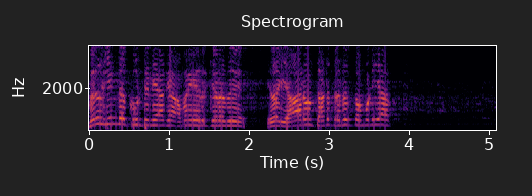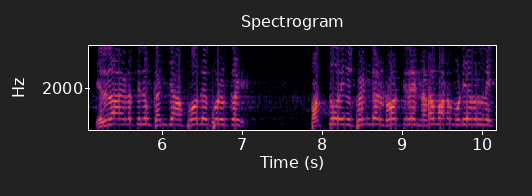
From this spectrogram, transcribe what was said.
வெல்கின்ற கூட்டணியாக அமைய இருக்கிறது இதை யாரும் தடுத்து நிறுத்த முடியாது. எல்லா இடத்திலும் கஞ்சா போதைப் பொருட்கள். பத்து வயது பெண்கள் ரோட்டிலே நடமாட முடியவில்லை.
